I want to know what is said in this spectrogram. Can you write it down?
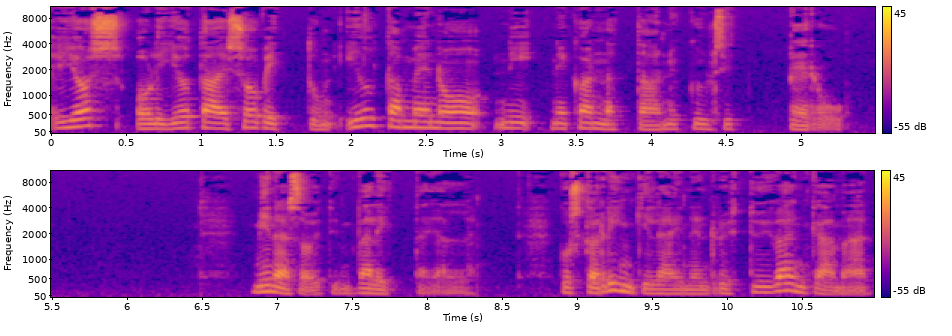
jos oli jotain sovittun iltamenoa, niin ne kannattaa nykylsit peruu. Minä soitin välittäjälle. Koska rinkiläinen ryhtyi vänkäämään,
